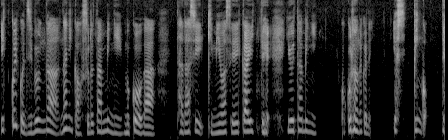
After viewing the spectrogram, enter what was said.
一個一個自分が何かをするたんびに向こうが正しい君は正解って 言うたびに心の中でよしビンゴって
